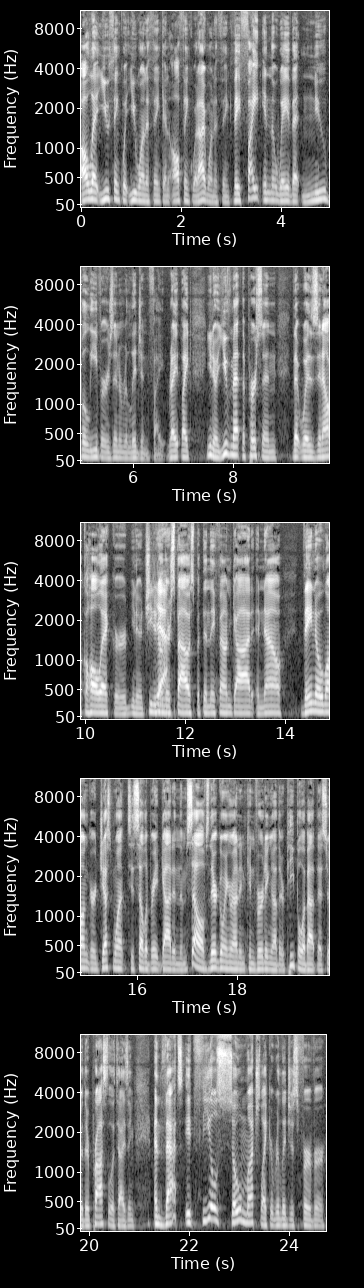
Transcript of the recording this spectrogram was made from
I'll let you think what you want to think and I'll think what I want to think. They fight in the way that new believers in a religion fight, right? Like, you know, you've met the person that was an alcoholic or, you know, cheated Yeah. on their spouse, but then they found God and now they no longer just want to celebrate God in themselves. They're going around and converting other people about this or they're proselytizing. And that's, it feels so much like a religious fervor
